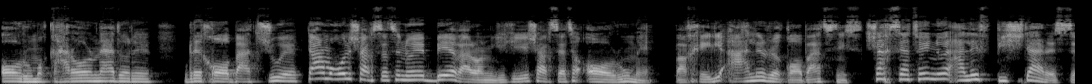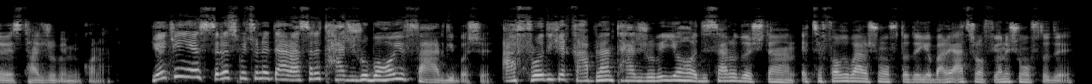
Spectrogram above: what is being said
آروم و قرار نداره رقابتجوه در مقابل شخصیت نوع ب قرار میگه که یه شخصیت آرومه و خیلی اهل رقابت نیست. شخصیت های نوع الف بیشتر استرس تجربه می‌کنن. یا اینکه این استرس می‌تونه در اثر تجربه های فردی باشه. افرادی که قبلا تجربه یه حادثه رو داشتن اتفاقی براشون افتاده یا برای اطرافیانشون افتاده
